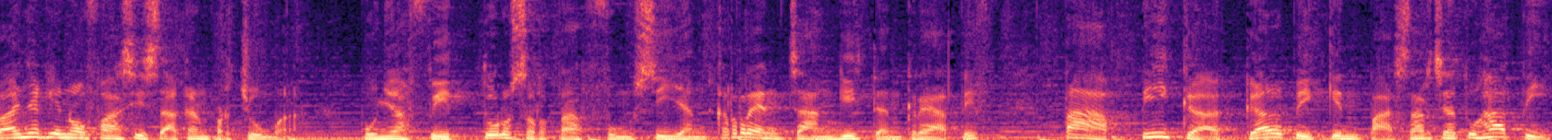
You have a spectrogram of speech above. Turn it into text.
Banyak inovasi seakan percuma, punya fitur serta fungsi yang keren, canggih, dan kreatif, tapi gagal bikin pasar jatuh hati.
